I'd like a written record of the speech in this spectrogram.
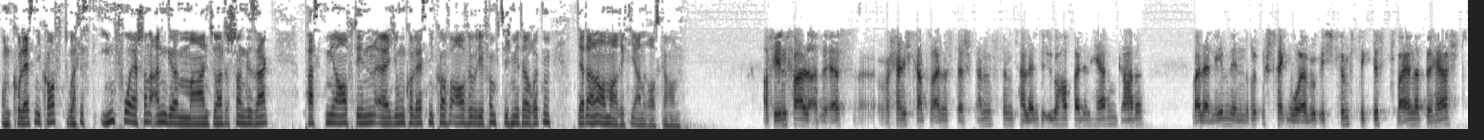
Und Kolesnikov, du hattest ihn vorher schon angemahnt, du hattest schon gesagt, passt mir auf den äh, jungen Kolesnikov auf über die 50 Meter Rücken, der hat dann auch mal richtig an rausgehauen. Auf jeden Fall, also er ist äh, wahrscheinlich gerade so eines der spannendsten Talente überhaupt bei den Herren gerade, weil er neben den Rückenstrecken, wo er wirklich 50 bis 200 beherrscht,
